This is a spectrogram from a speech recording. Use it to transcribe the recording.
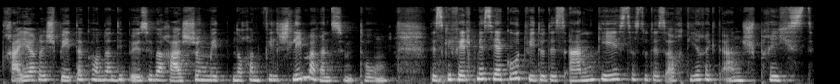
drei Jahre später kommt dann die böse Überraschung mit noch einem viel schlimmeren Symptom. Das gefällt mir sehr gut, wie du das angehst, dass du das auch direkt ansprichst.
